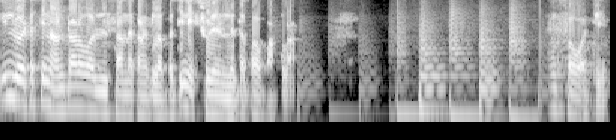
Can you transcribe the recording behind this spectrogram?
நீள்வட்டத்தின் அன்றாட வாழ்வில் சார்ந்த கணக்குகளை பற்றி நெக்ஸ்ட் வீடியோ தப்பாக பார்க்கலாம். தேங்க்ஸ் ஃபார் வாட்சிங்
